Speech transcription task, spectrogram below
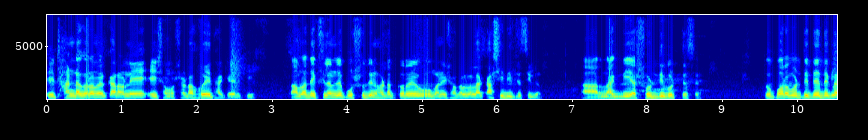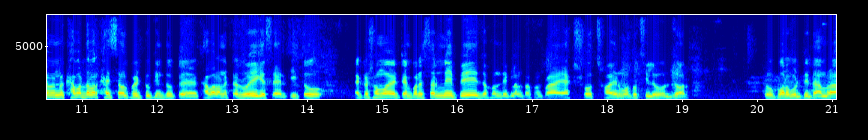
এই ঠান্ডা গরমের কারণে এই সমস্যাটা হয়ে থাকে আর কি। আমরা দেখছিলাম যে পরশুদিন হঠাৎ করে ও মানে সকালবেলা কাশি দিতেছিল। আর নাক দিয়ে সর্দি পড়তেছে। তো পরবর্তীতে দেখলাম এমনি খাবার দাবার খাইছে অল্প একটু, কিন্তু খাবার অনেকটা রয়ে গেছে আর কি। তো একটা সময় টেম্পারেচার মেপে যখন দেখলাম তখন প্রায় একশো ছয়ের মতো ছিল ওর জ্বর। তো পরবর্তীতে আমরা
